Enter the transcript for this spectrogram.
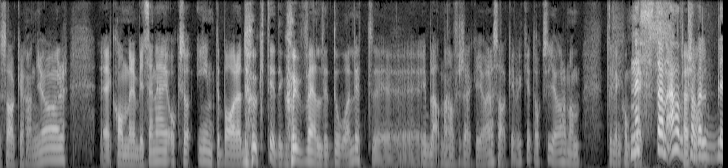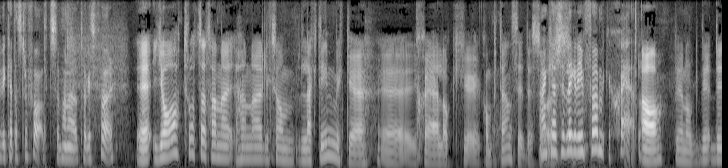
saker han gör eh, kommer en bit. Sen är han ju också inte bara duktig. Det går ju väldigt dåligt eh, ibland när han försöker göra saker vilket också gör honom till en komplex Nästan allt person. har väl blivit katastrofalt som han har tagit sig för. Eh, ja, trots att han har, han har liksom lagt in mycket eh, själ och eh, kompetens i det. Han kanske lägger in för mycket själ. Ja, det, är nog, det, det,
